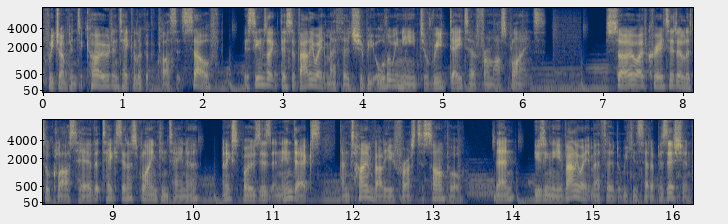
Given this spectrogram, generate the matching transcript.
If we jump into code and take a look at the class itself, it seems like this evaluate method should be all that we need to read data from our splines. So I've created a little class here that takes in a spline container and exposes an index and time value for us to sample. Then, using the evaluate method, we can set a position.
